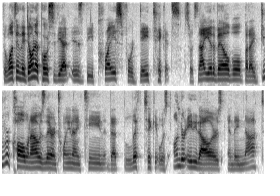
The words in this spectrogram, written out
The one thing they don't have posted yet is the price for day tickets. So it's not yet available, but I do recall when I was there in 2019 that the lift ticket was under $80 and they knocked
